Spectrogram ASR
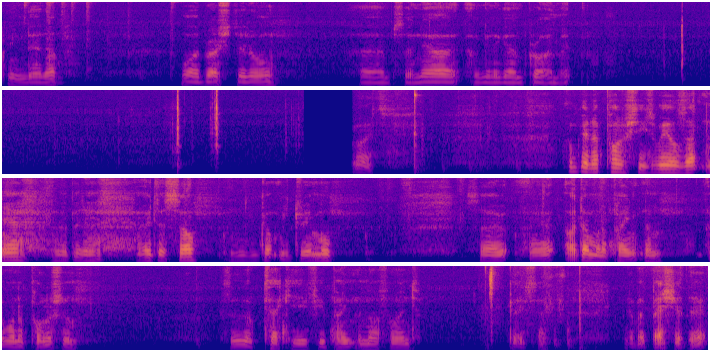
cleaned that up. Wire brushed it all. Um, so now I'm going to go and prime it. Right. I'm going to polish these wheels up now with a bit of Autosol. Got me Dremel. So uh, I don't want to paint them. I want to polish them because they look tacky if you paint them I find okay so have a bash at that.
